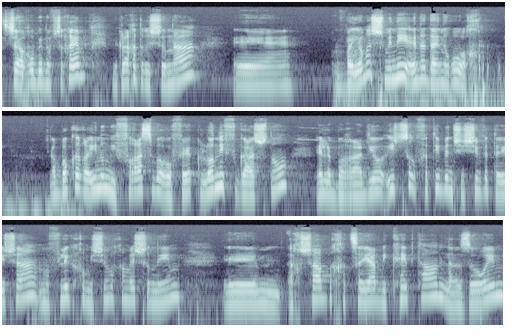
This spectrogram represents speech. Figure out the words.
שערו בנפשכם, מקלחת ראשונה. אה, ביום השמיני אין עדיין רוח. הבוקר ראינו מפרש באופק, לא נפגשנו, אלא ברדיו, איש צרפתי בן 69, מפליג 55 שנים, אה, עכשיו בחצייה מקייפטאון לאזורים,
